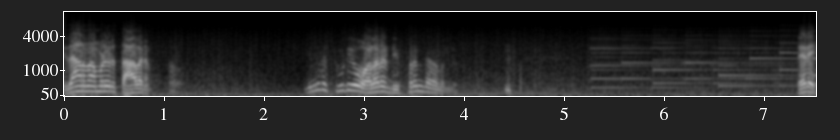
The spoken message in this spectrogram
ഇതാണ് നമ്മുടെ ഒരു സ്ഥാപനം. നിങ്ങളുടെ സ്റ്റുഡിയോ വളരെ ഡിഫറെന്റ് ആണല്ലോ. ഡേടേ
